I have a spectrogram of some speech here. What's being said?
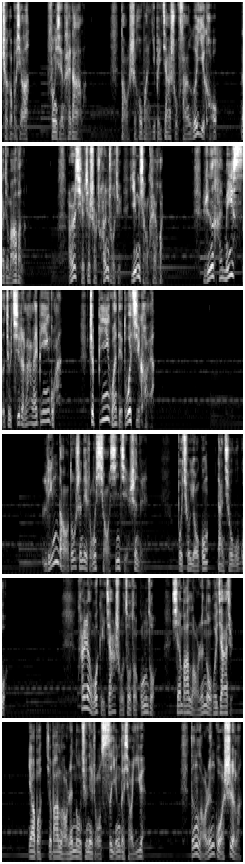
这可不行啊，风险太大了，到时候万一被家属反讹一口，那就麻烦了。而且这事儿传出去，影响太坏，人还没死就急着拉来殡仪馆，这殡仪馆得多饥渴呀！”领导都是那种小心谨慎的人，不求有功，但求无过。他让我给家属做做工作，先把老人弄回家去，要不就把老人弄去那种私营的小医院，等老人过世了，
